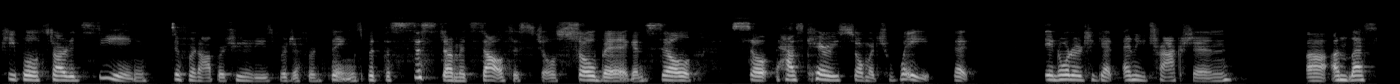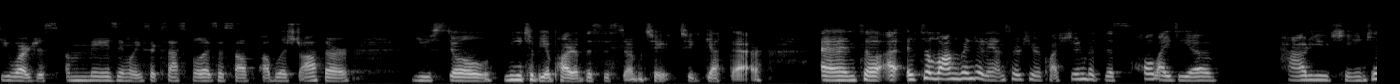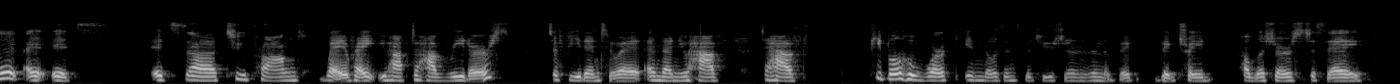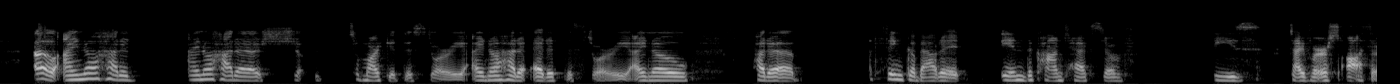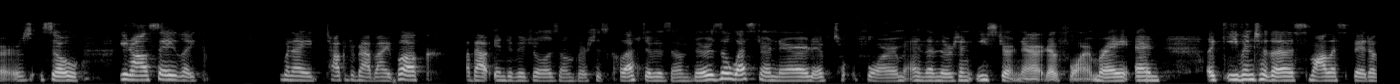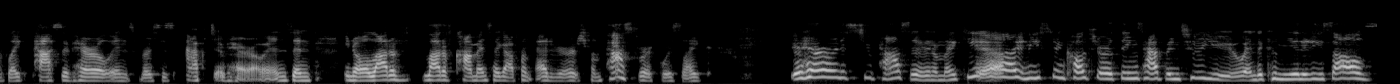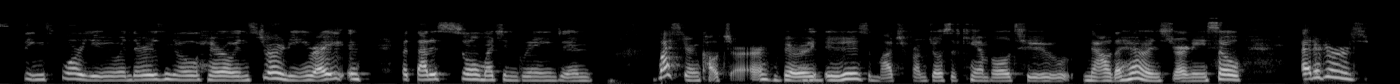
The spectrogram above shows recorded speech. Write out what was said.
people started seeing different opportunities for different things. But the system itself is still so big and still so has carries so much weight that in order to get any traction, uh, unless you are just amazingly successful as a self-published author, you still need to be a part of the system to to get there. And so uh, it's a long-winded answer to your question, but this whole idea of how do you change it? It's it's a two-pronged way, right? You have to have readers to feed into it, and then you have to have people who work in those institutions and the big big trade publishers to say, "Oh, I know how to I know how to sh- to market this story. I know how to edit this story. I know how to think about it in the context of these diverse authors. So, you know, I'll say like when I talked about my book about individualism versus collectivism, there is a Western narrative form and then there's an Eastern narrative form, right? And like even to the smallest bit of like passive heroines versus active heroines. And you know a lot of lot of comments i got from editors from past work was like your heroine is too passive. And i'm like yeah in eastern culture things happen to you and the community solves things for you and there is no heroine's journey right? And, but that is so much ingrained in western culture. Very mm-hmm. it is much from joseph campbell to now the heroine's journey. So editors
